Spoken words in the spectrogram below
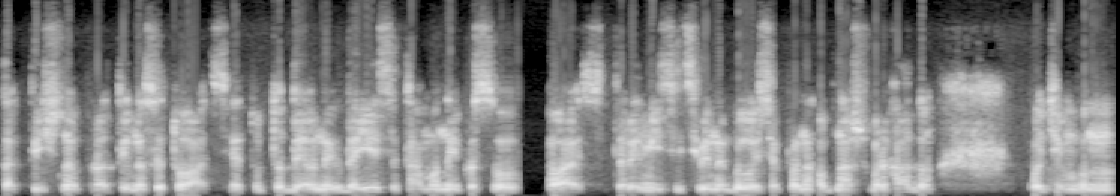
тактично оперативна ситуація. Тобто, де в них вдається, там вони просуваються. Три місяці вони билися про об нашу бригаду. Потім в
